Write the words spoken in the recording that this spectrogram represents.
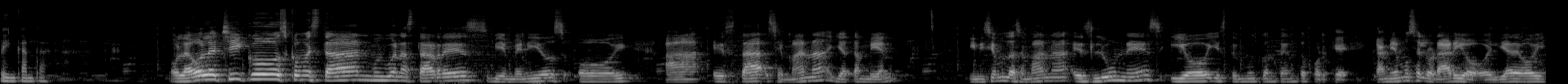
Me encanta. Hola, hola chicos, ¿cómo están? Muy buenas tardes, bienvenidos hoy a esta semana, ya también. Iniciamos la semana, es lunes y hoy estoy muy contento porque cambiamos el horario el día de hoy.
